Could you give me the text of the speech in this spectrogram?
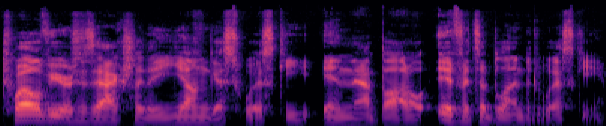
12 years is actually the youngest whiskey in that bottle if it's a blended whiskey.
